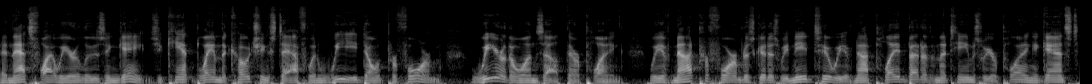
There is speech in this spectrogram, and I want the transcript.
and that's why we are losing games. You can't blame the coaching staff when we don't perform. We are the ones out there playing. We have not performed as good as we need to. We have not played better than the teams we are playing against.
